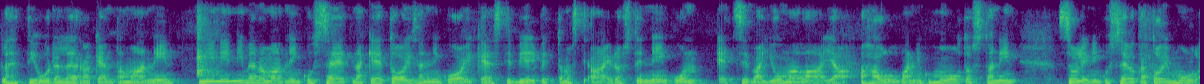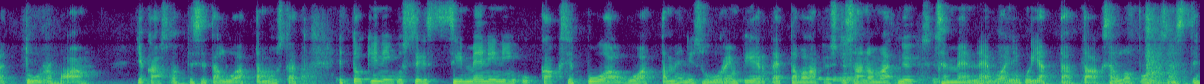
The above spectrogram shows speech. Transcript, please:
lähdettiin uudelleen rakentamaan, niin, niin, niin nimenomaan niin kuin se, että näkee toisen niin kuin oikeasti, vilpittömästi, aidosti niin kuin etsivä Jumalaa ja haluavan niin kuin muutosta, niin se oli niin kuin se, joka toi mulle turvaa ja kasvatti sitä luottamusta. Et, et toki niin kuin siis, siinä meni niin kuin kaksi ja puoli vuotta meni suurin piirtein, että tavallaan pystyi sanomaan, että nyt sen menneen voi niin kuin jättää taakse lopullisesti.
